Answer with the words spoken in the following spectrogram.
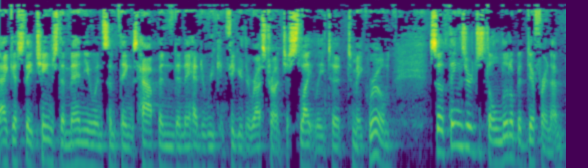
I guess they changed the menu and some things happened and they had to reconfigure the restaurant just slightly to, to make room. So things are just a little bit different. I'm,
